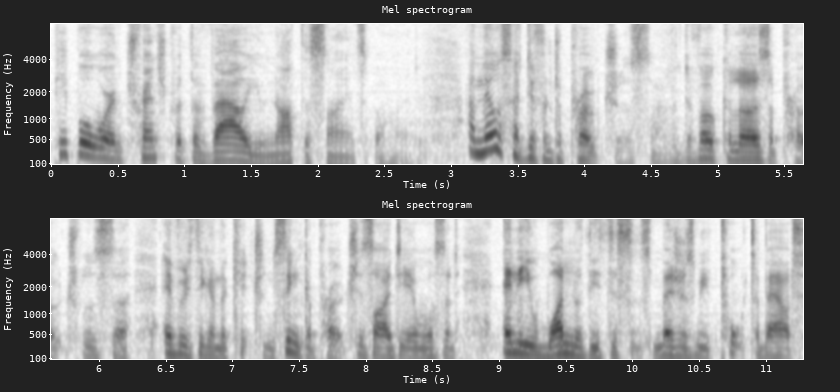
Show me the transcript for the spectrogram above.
people were entrenched with the value, not the science behind it. And they also had different approaches. De Vaucouleurs' approach was uh, everything in the kitchen sink approach. His idea was that any one of these distance measures we've talked about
